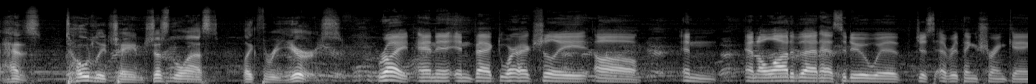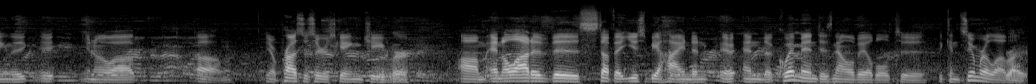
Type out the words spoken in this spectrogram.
has totally changed just in the last like three years. Right, and in fact, we're actually, uh, and and a lot of that has to do with just everything shrinking. The, you know, uh, um, you know, processors getting cheaper, um, and a lot of the stuff that used to be high end and equipment is now available to the consumer level. Right.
